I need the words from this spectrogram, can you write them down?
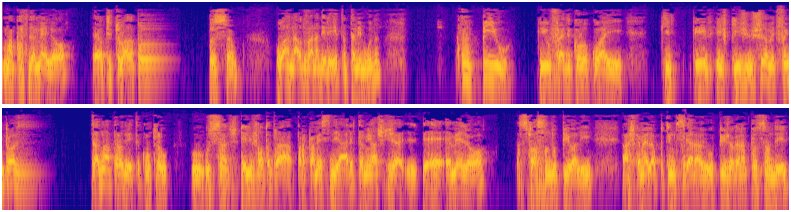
uma partida melhor, é o titular da posição. O Arnaldo vai na direita, também muda. O Pio, que o Fred colocou aí, que, que justamente foi improvisado na lateral direita contra o, o, o Santos, ele volta para a cabeça de área, também acho que já é, é, melhor a situação do Pio ali. Acho que é melhor para o time do Ceará o Pio jogar na posição dele.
